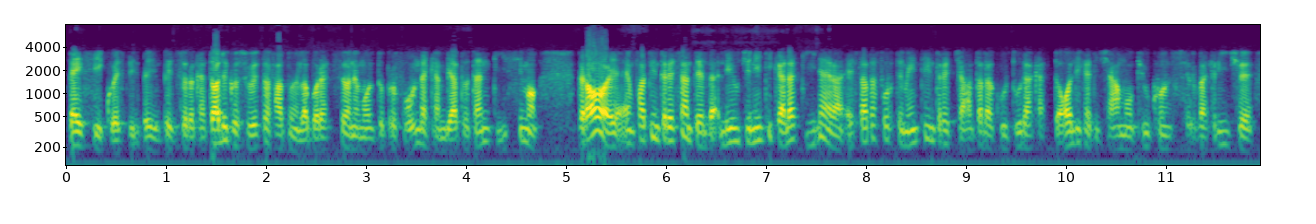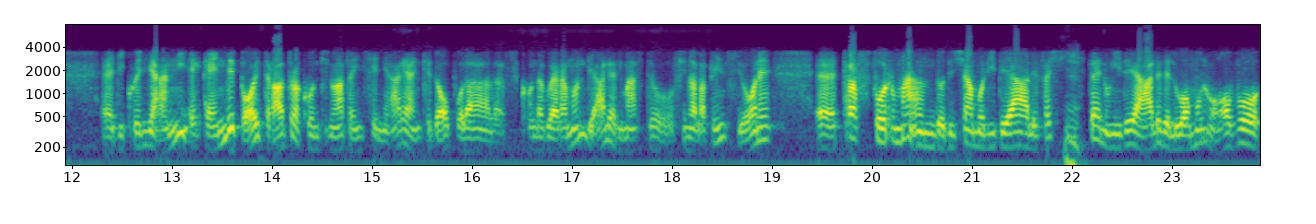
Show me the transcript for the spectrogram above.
Beh sì, questi, il pensiero cattolico su questo ha fatto un'elaborazione molto profonda, è cambiato tantissimo, però è un fatto interessante, l'eugenetica latina è stata fortemente intrecciata alla cultura cattolica, diciamo più conservatrice eh, di quegli anni e Ende poi tra l'altro ha continuato a insegnare anche dopo la, la seconda guerra mondiale, è rimasto fino alla pensione. Eh, trasformando diciamo, l'ideale fascista eh. in un ideale dell'uomo nuovo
